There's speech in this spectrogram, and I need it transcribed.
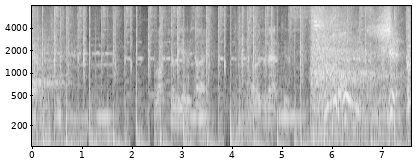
Japanese. Locked from the other side. Oh, isn't that just... Oh, shit!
